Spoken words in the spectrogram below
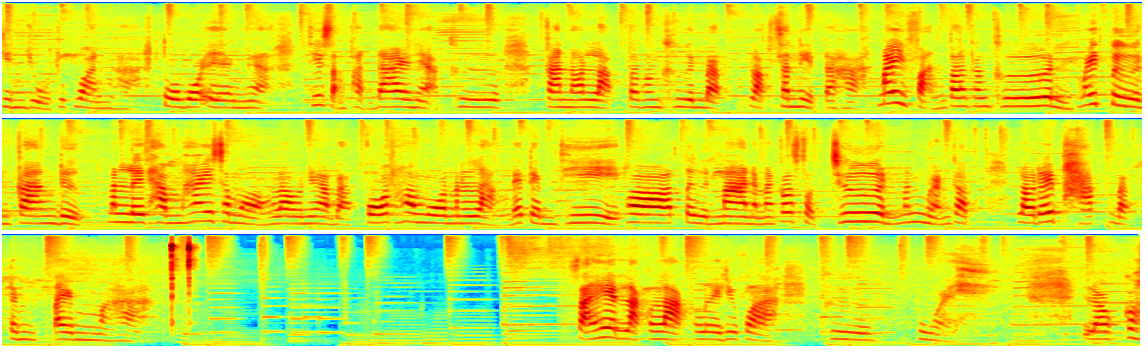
กินอยู่ทุกวันค่ะ ตัวโบเองเนี่ยที่สัมผัสได้เนี่ยคือการนอนหลับตอนกลางคืนแบบหลับสนิทอะค่ะไม่ฝันตอนกลางคืน ไม่ตื่นกลางดึก มันเลยทำให้สมองเราเนี่ยแบบโกรทฮอร์โมนมันหลั่งได้เต็มที่ พอตื่นมาเนี่ยมันก็สดชื่น มันเหมือนกับเราได้พักแบบเต็มๆอะค่ะ สาเหตุหลักๆเลยดีกว่า คือป่วย แล้วก็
